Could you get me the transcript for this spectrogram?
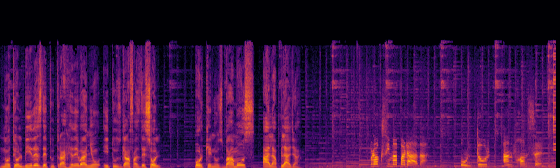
No te olvides de tu traje de baño y tus gafas de sol, porque nos vamos a la playa. Próxima parada. Un tour en français.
